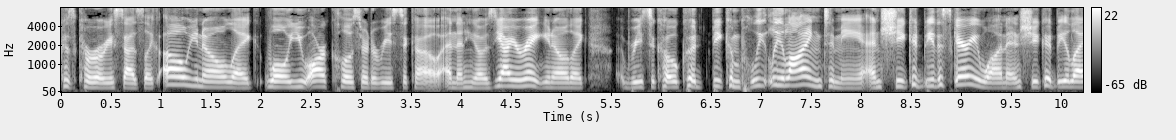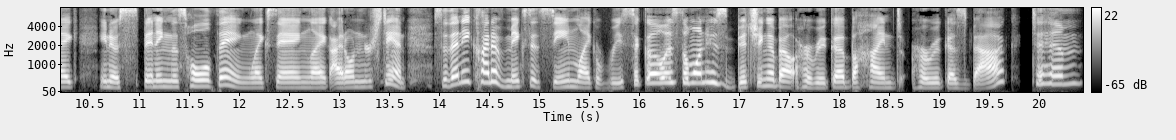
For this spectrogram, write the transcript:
because Kaori says like, oh, you know, like, well, you are closer to Risako, and then he goes, yeah, you're right, you know, like Risako could be completely lying to me, and she could be the scary one, and she could be like, you know, spinning this whole thing, like saying like, I don't understand. So then he kind of makes it seem like Risako is the one who's bitching about Haruka behind Haruka's back to him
